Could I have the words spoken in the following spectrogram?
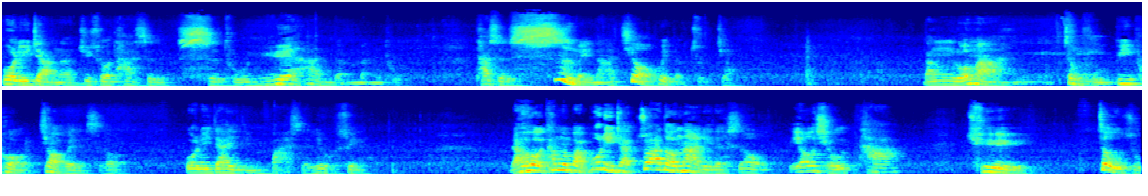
波吕贾呢，据说他是使徒约翰的门徒，他是士美拿教会的主教。当罗马政府逼迫教会的时候，波吕贾已经八十六岁了。然后他们把波吕贾抓到那里的时候。要求他去咒诅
